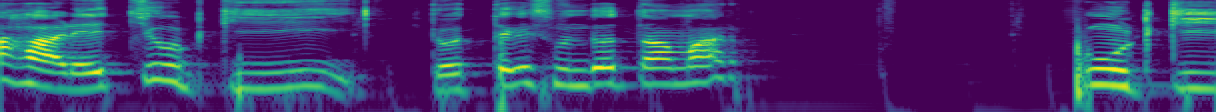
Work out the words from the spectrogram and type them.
আহারে চুটকি, তোর থেকে সুন্দর তো আমার। পুটকি।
